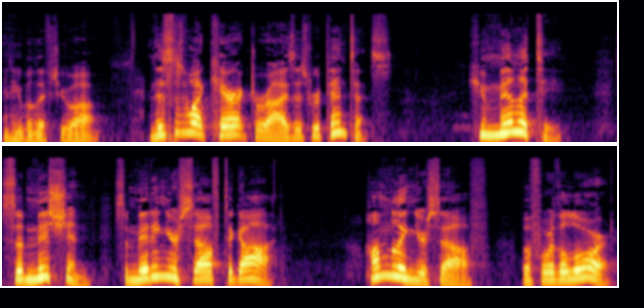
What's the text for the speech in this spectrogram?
and he will lift you up. And this is what characterizes repentance humility, submission, submitting yourself to God, humbling yourself before the Lord.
